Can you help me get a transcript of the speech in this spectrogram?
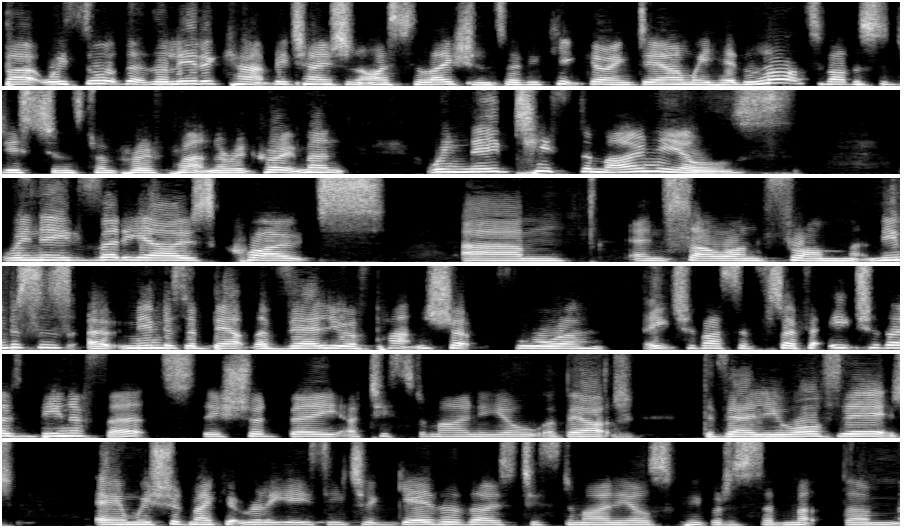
but we thought that the letter can't be changed in isolation. So if you keep going down, we had lots of other suggestions to improve partner recruitment. We need testimonials. We need videos, quotes, um, and so on from members, uh, members about the value of partnership for each of us. So for each of those benefits, there should be a testimonial about the value of that. And we should make it really easy to gather those testimonials for people to submit them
